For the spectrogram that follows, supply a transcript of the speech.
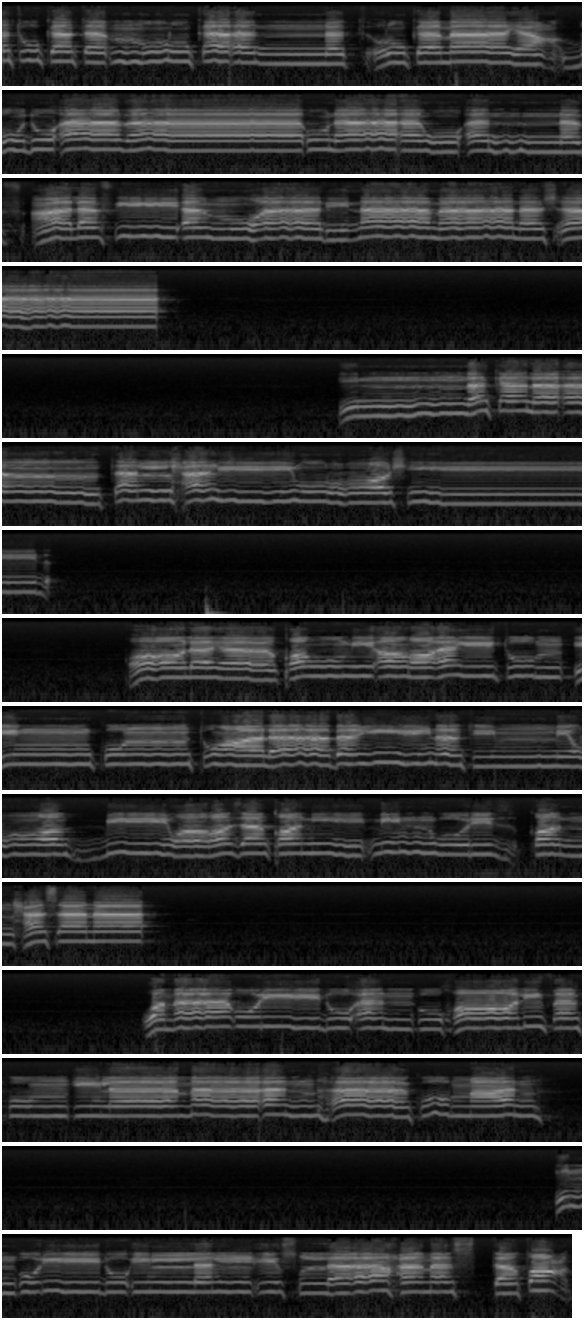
أصلاتك تأمرك أن نترك ما يعبد آباؤنا أو أن نفعل في أموالنا ما نشاء إنك لأنت الحليم الرشيد. قال يا قوم أرأيتم على بينه من ربي ورزقني منه رزقا حسنا وما اريد ان اخالفكم إلى ما انهاكم عنه ان اريد الا الاصلاح ما استطعت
